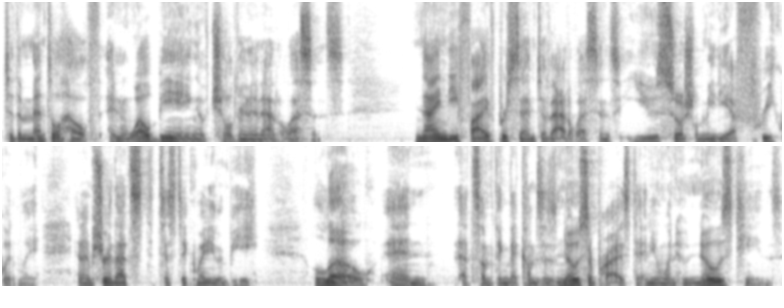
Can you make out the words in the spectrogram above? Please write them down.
to the mental health and well being of children and adolescents. 95% of adolescents use social media frequently. And I'm sure that statistic might even be low. And that's something that comes as no surprise to anyone who knows teens.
